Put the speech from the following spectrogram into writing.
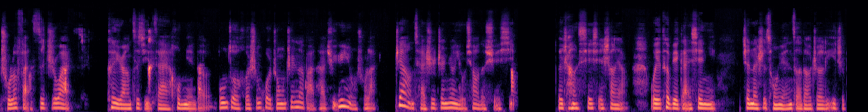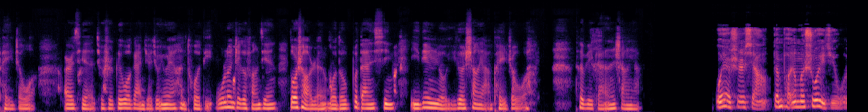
除了反思之外，可以让自己在后面的工作和生活中真的把它去运用出来，这样才是真正有效的学习。非常谢谢尚雅，我也特别感谢你。真的是从原则到这里一直陪着我，而且就是给我感觉就永远很托底。无论这个房间多少人，我都不担心，一定有一个尚雅陪着我。特别感恩尚雅。我也是想跟朋友们说一句，我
